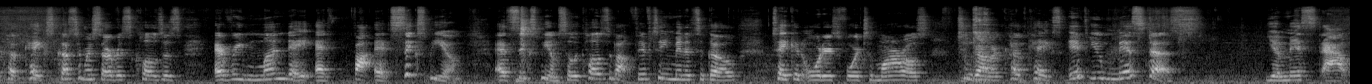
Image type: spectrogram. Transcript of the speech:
cupcakes. Customer service closes every Monday at 5, at 6 p.m. At 6 p.m. So we closed about 15 minutes ago, taking orders for tomorrow's $2 cupcakes. If you missed us, you missed out.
